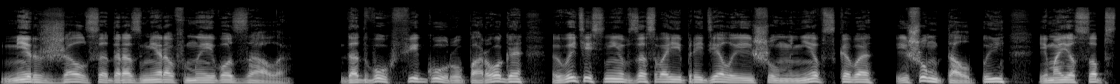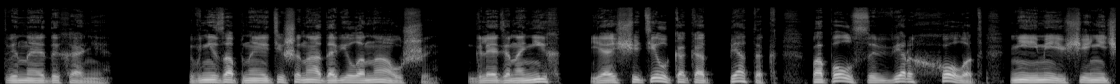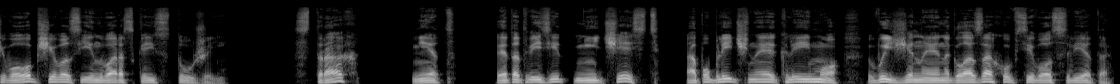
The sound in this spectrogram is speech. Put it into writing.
Мир сжался до размеров моего зала, до двух фигур у порога, вытеснив за свои пределы и шум Невского, и шум толпы, и мое собственное дыхание. Внезапная тишина давила на уши. Глядя на них, я ощутил, как от пяток пополз вверх холод, не имеющий ничего общего с январской стужей. Страх? Нет. Этот визит не честь, а публичное клеймо, выжженное на глазах у всего света.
